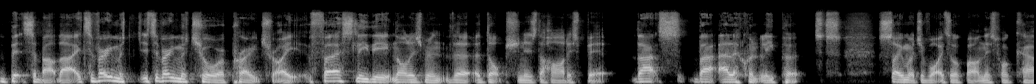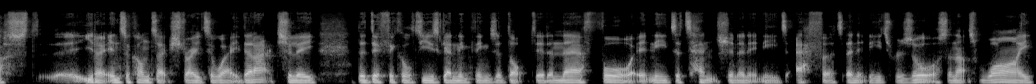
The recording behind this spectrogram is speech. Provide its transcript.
bits about that. It's a very it's a very mature approach, right? Firstly, the acknowledgement that adoption is the hardest bit that's that eloquently puts so much of what I talk about on this podcast, you know, into context straight away. That actually the difficulty is getting things adopted, and therefore it needs attention and it needs effort and it needs resource, and that's why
